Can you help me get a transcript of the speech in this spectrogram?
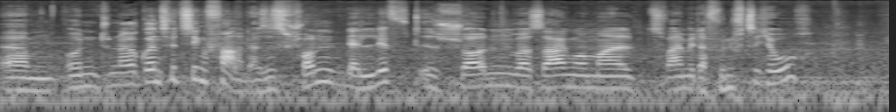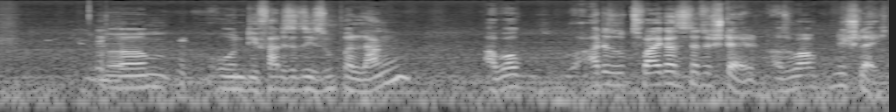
Ähm, und eine ganz witzigen Fahrt. Also es ist schon, der Lift ist schon, was sagen wir mal, 2,50 Meter hoch. ähm, und die Fahrt ist jetzt nicht super lang, aber hatte so zwei ganz nette Stellen. Also war nicht schlecht.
